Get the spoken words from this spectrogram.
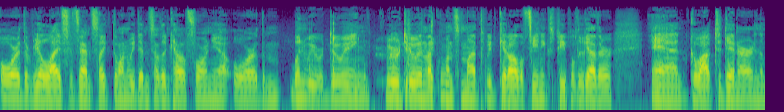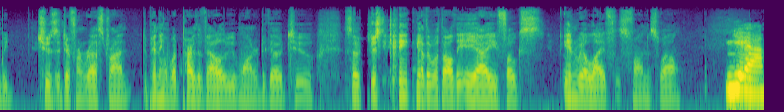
or the real life events like the one we did in Southern California, or the when we were doing we were doing like once a month we'd get all the Phoenix people together and go out to dinner, and then we would choose a different restaurant depending on what part of the valley we wanted to go to. So just getting together with all the AIE folks in real life was fun as well. Yeah.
